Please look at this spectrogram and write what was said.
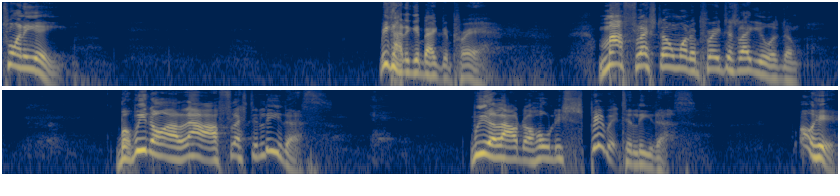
28. We got to get back to prayer. My flesh don't want to pray just like yours don't. But we don't allow our flesh to lead us. We allow the Holy Spirit to lead us. Come on here.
